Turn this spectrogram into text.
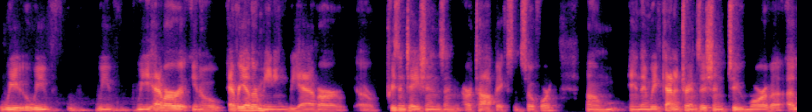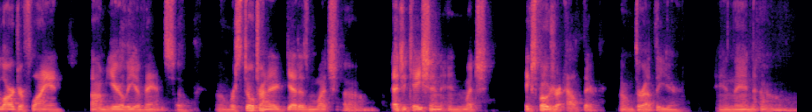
We we've we we have our you know every other meeting we have our, our presentations and our topics and so forth. Um, and then we've kind of transitioned to more of a, a larger fly-in um, yearly event. So um, we're still trying to get as much um, education and much exposure out there um, throughout the year and then um,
